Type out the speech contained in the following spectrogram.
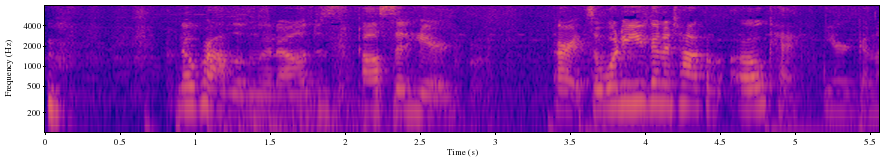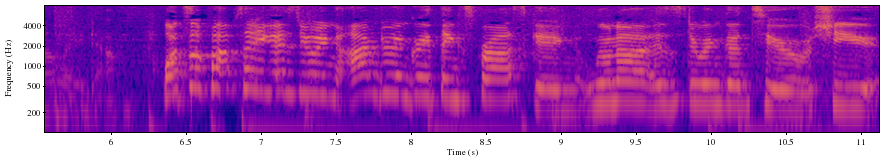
no problem, Luna. I'll just, I'll sit here. All right, so what are you gonna talk about? Okay, you're gonna lay down. What's up, Pops? How you guys doing? I'm doing great, thanks for asking. Luna is doing good too. She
